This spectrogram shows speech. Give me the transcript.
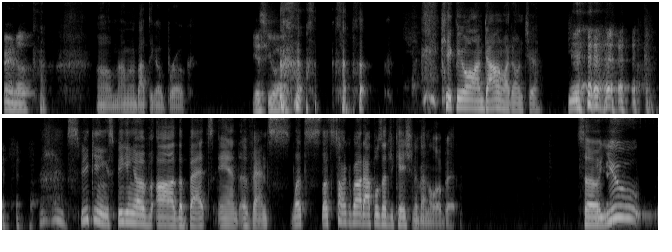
fair enough. Um, I'm about to go broke. Yes, you are. Kick me while I'm down, why don't you? yeah. Speaking speaking of uh the bets and events, let's let's talk about Apple's education event a little bit. So you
